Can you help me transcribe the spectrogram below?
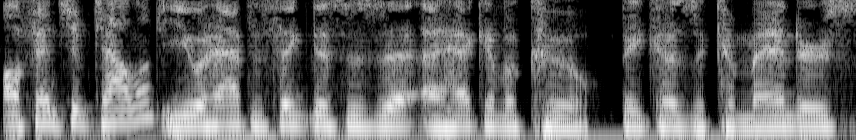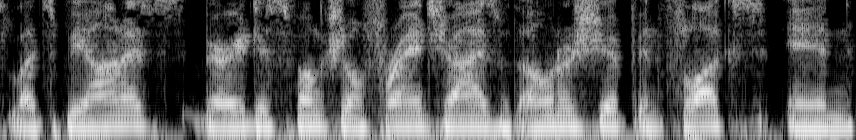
offensive talent? You would have to think this is a, a, heck of a coup because the Commanders, let's be honest, very dysfunctional franchise with ownership in flux. In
